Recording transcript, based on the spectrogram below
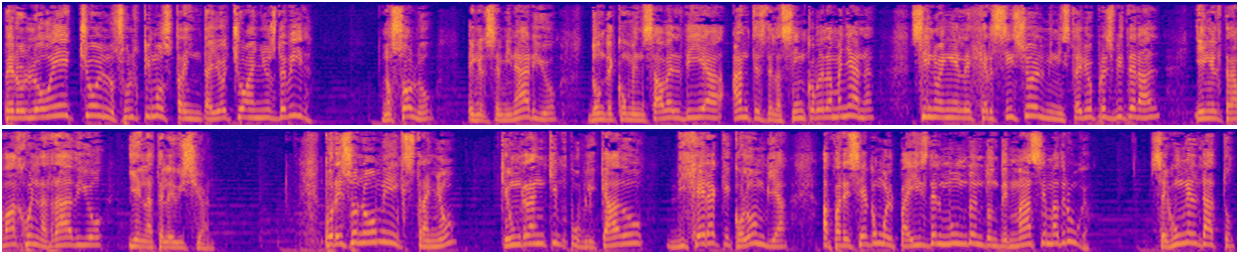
pero lo he hecho en los últimos 38 años de vida. No solo en el seminario, donde comenzaba el día antes de las 5 de la mañana, sino en el ejercicio del ministerio presbiteral y en el trabajo en la radio y en la televisión. Por eso no me extrañó que un ranking publicado dijera que Colombia aparecía como el país del mundo en donde más se madruga. Según el dato,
